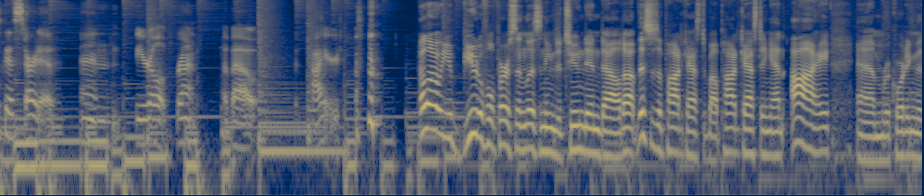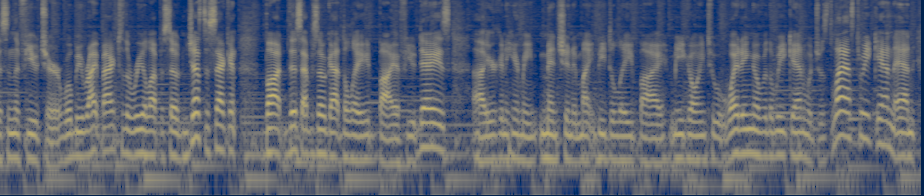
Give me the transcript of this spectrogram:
just get started and be real upfront about tired. Hello, you beautiful person listening to Tuned In Dialed Up. This is a podcast about podcasting, and I am recording this in the future. We'll be right back to the real episode in just a second, but this episode got delayed by a few days. Uh, you're going to hear me mention it might be delayed by me going to a wedding over the weekend, which was last weekend, and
